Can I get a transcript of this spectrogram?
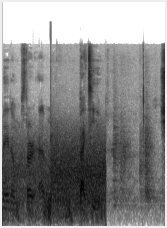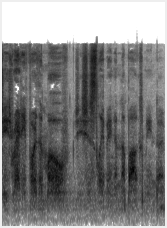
made him start having. Back to you. She's ready for the move. She's just sleeping in the box meantime.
